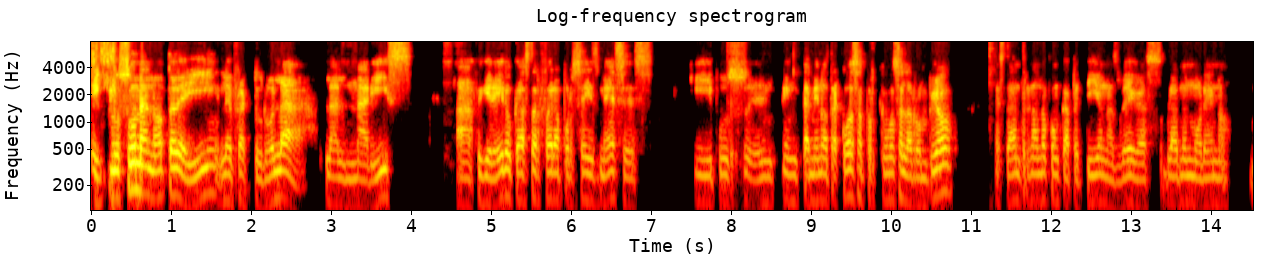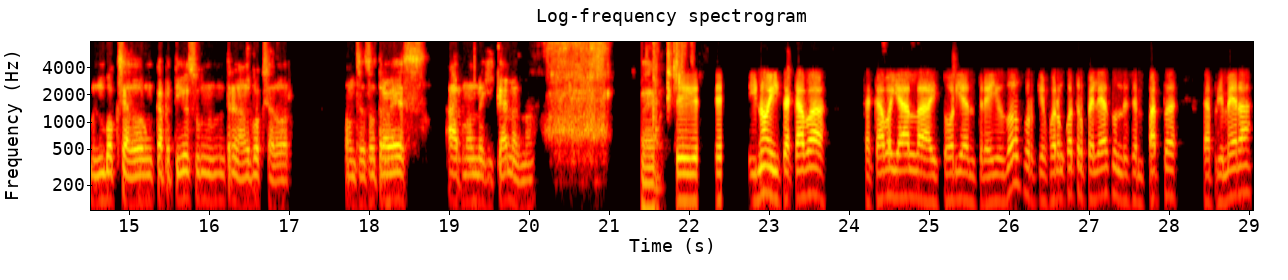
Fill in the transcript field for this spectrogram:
Incluso una nota de ahí le fracturó la, la nariz a Figueiredo, que va a estar fuera por seis meses. Y pues también otra cosa, porque cómo se la rompió. Estaba entrenando con Capetillo en Las Vegas, Brandon Moreno, un boxeador. Un Capetillo es un entrenador boxeador. Entonces, otra vez, armas mexicanas, ¿no? Sí, este, y no, y se acaba, se acaba ya la historia entre ellos dos, porque fueron cuatro peleas donde se empata la primera,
